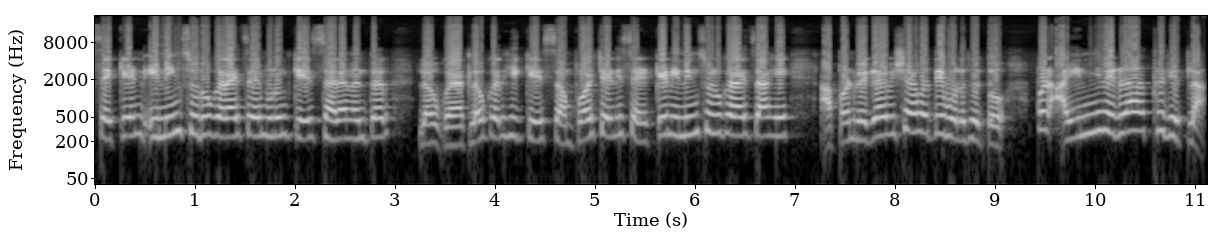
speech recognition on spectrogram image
सेकंड इनिंग सुरू करायचं आहे म्हणून केस झाल्यानंतर लवकरात लवकर ही केस संपवायची आणि सेकंड इनिंग सुरू करायचं आहे. आपण वेगळ्या विषयावरती बोलत होतो पण आईंनी वेगळा अर्थ घेतला.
